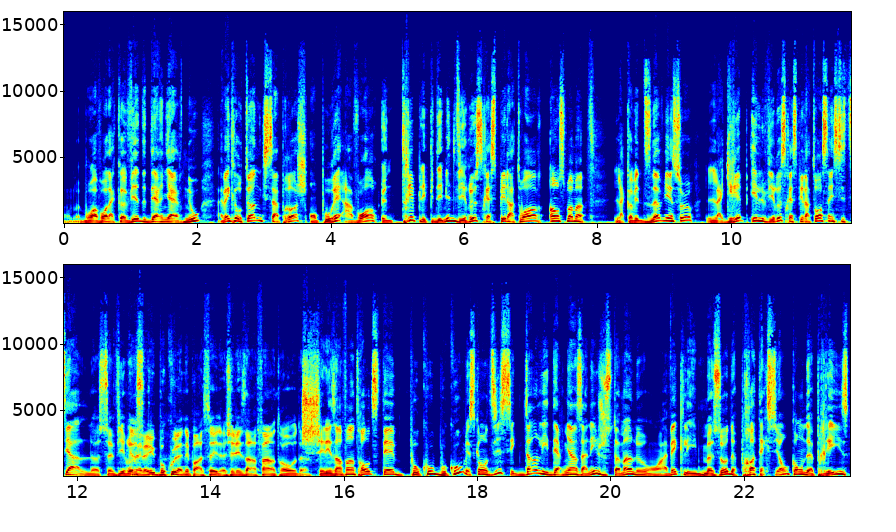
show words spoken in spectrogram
On a beau avoir la COVID derrière nous, avec l'automne qui s'approche, on pourrait avoir une triple épidémie de virus respiratoire en ce moment la COVID-19, bien sûr, la grippe et le virus respiratoire syncytial. Ce virus... Il y en avait eu beaucoup l'année passée, chez les enfants, entre autres. Chez les enfants, entre autres, c'était beaucoup, beaucoup. Mais ce qu'on dit, c'est que dans les dernières années, justement, là, avec les mesures de protection qu'on a prises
